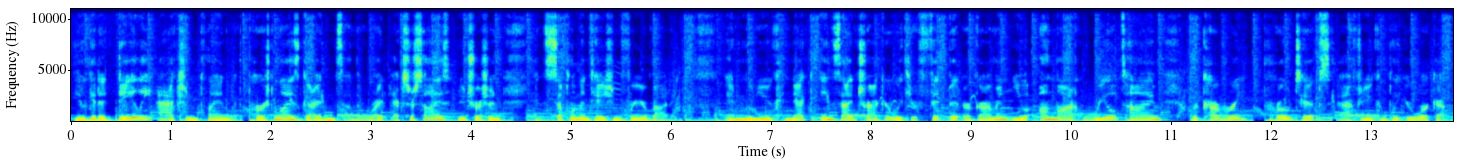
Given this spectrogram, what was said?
You'll get a daily action plan with personalized guidance on the right exercise, nutrition, and supplementation for your body. And when you connect Inside Tracker with your Fitbit or Garmin, you'll unlock real time recovery pro tips after you complete your workout.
